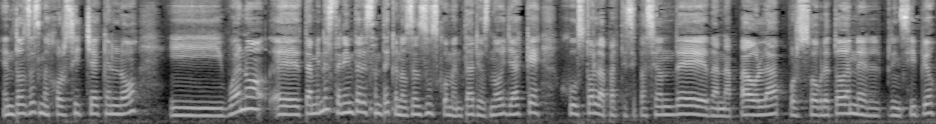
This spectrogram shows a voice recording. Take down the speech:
entonces mejor sí chequenlo y bueno, eh, también estaría interesante que nos den sus comentarios, ¿no? Ya que justo la participación de Dana Paula, por sobre todo en el principio,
